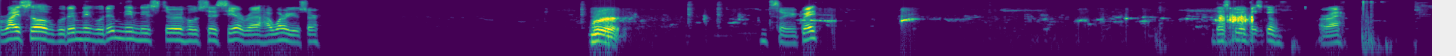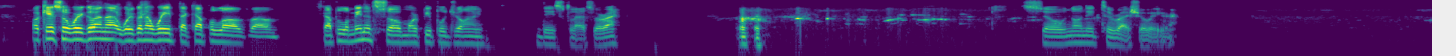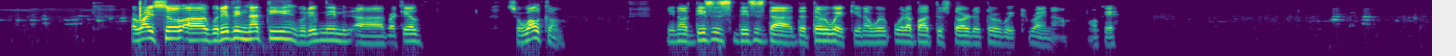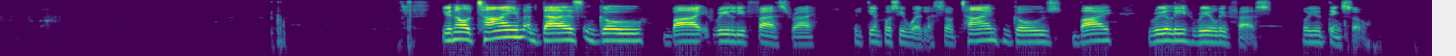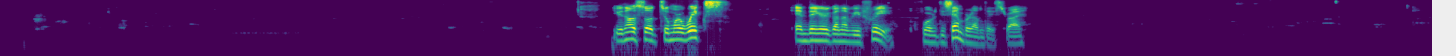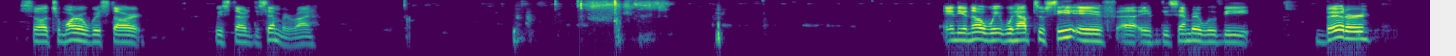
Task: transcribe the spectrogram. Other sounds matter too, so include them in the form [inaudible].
All right, so good evening, good evening, Mr. Jose Sierra. How are you, sir? Good. So you're great. That's good, that's good. All right. Okay, so we're gonna we're gonna wait a couple of um couple of minutes so more people join this class, all right? Okay. So no need to rush over here. All right, so uh, good evening, Nati. Good evening, uh, Raquel. So welcome. You know, this is this is the the third week. You know, we're we're about to start the third week right now. Okay. You know, time does go by really fast, right? El tiempo sí vuela. So time goes by really, really fast. Do you think so? You know, so two more weeks and then you're gonna be free for December at least, right? So tomorrow we start we start December, right? And you know, we, we have to see if uh, if December will be better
